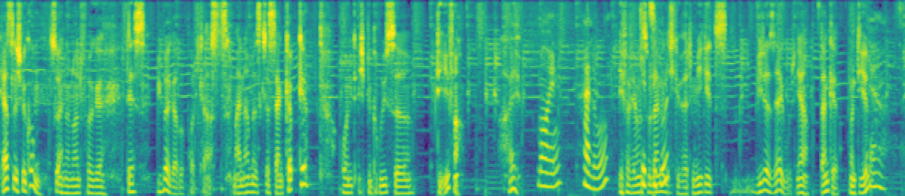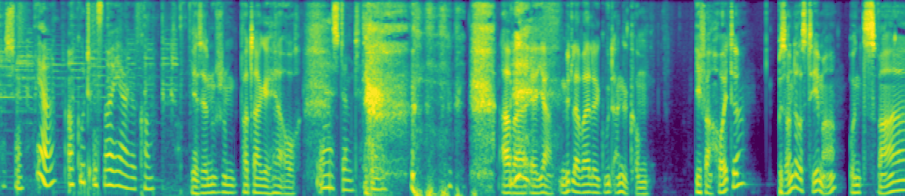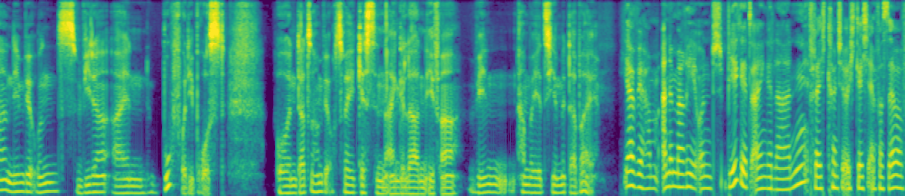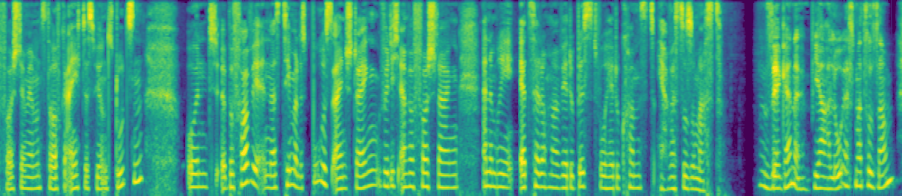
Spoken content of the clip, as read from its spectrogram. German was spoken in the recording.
Herzlich willkommen zu einer neuen Folge des Übergabe-Podcasts. Mein Name ist Christian Köpke und ich begrüße die Eva. Hi. Moin. Hallo. Eva, wir haben uns so lange nicht gehört. Mir geht's wieder sehr gut. Ja, danke. Und dir? Ja, sehr schön. Ja, auch gut ins neue Jahr gekommen. Ja, ist ja nur schon ein paar Tage her auch. Ja, stimmt. Aber äh, ja, mittlerweile gut angekommen. Eva, heute besonderes Thema. Und zwar nehmen wir uns wieder ein Buch vor die Brust. Und dazu haben wir auch zwei Gästinnen eingeladen. Eva, wen haben wir jetzt hier mit dabei? Ja, wir haben Annemarie und Birgit eingeladen. Vielleicht könnt ihr euch gleich einfach selber vorstellen. Wir haben uns darauf geeinigt, dass wir uns duzen. Und äh, bevor wir in das Thema des Buches einsteigen, würde ich einfach vorschlagen, Annemarie, erzähl doch mal, wer du bist, woher du kommst, ja, was du so machst. Sehr gerne. Ja, hallo erstmal zusammen.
